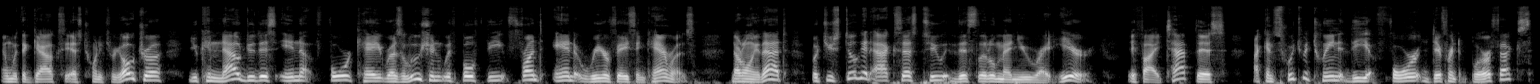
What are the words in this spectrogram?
and with the Galaxy S23 Ultra, you can now do this in 4K resolution with both the front and rear facing cameras. Not only that, but you still get access to this little menu right here. If I tap this, I can switch between the four different blur effects,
